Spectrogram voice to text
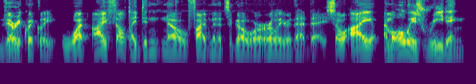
very quickly what I felt I didn't know five minutes ago or earlier that day. So I, I'm always reading,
